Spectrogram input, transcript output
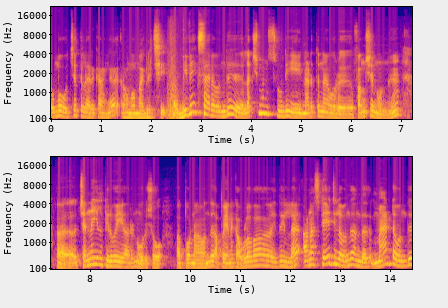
ரொம்ப உச்சத்தில் இருக்காங்க. ரொம்ப மகிழ்ச்சி. விவேக் சாரை வந்து லக்ஷ்மண் ஸ்ருதி நடத்தின ஒரு ஃபங்க்ஷன் ஒன்று சென்னையில் திருவையாறுன்னு ஒரு ஷோ அப்போது நான் வந்து அப்போ எனக்கு அவ்வளோவா இது இல்லை. ஆனால் ஸ்டேஜில் வந்து அந்த மேட்டை வந்து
